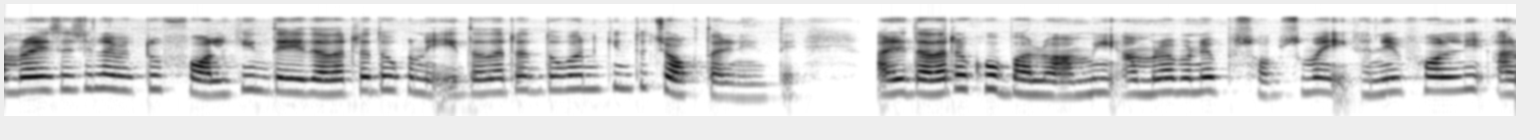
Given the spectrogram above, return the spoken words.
আমরা এসেছিলাম একটু ফল কিনতে এই দাদাটার দোকানে। এই দাদাটার দোকান কিন্তু চকতারি নিতে। আর এই দাদাটা খুব ভালো। আমি, আমরা মানে সবসময় এখানেই ফল নিই আর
